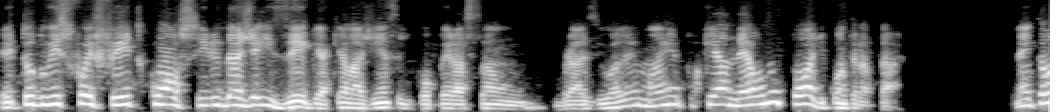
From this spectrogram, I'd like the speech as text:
E tudo isso foi feito com auxílio da GIZ, que é aquela agência de cooperação Brasil-Alemanha, porque a ANEL não pode contratar. Então,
